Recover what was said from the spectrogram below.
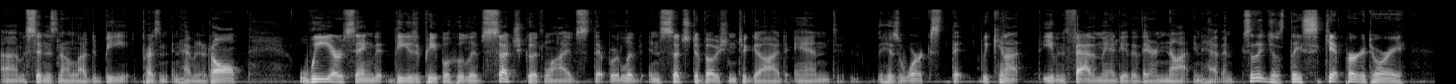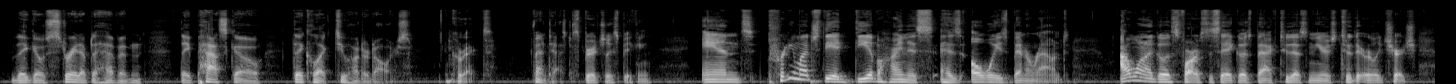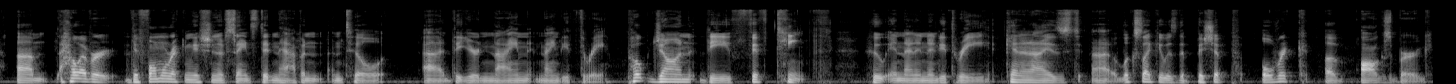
Um, sin is not allowed to be present in heaven at all we are saying that these are people who lived such good lives that were lived in such devotion to God and His works that we cannot even fathom the idea that they are not in heaven. So they just they skip purgatory, they go straight up to heaven, they pass go, they collect two hundred dollars. Correct, Fantastic. spiritually speaking. And pretty much the idea behind this has always been around. I want to go as far as to say it goes back 2,000 years to the early church. Um, however, the formal recognition of saints didn't happen until uh, the year 993. Pope John the 15th, who in 993 canonized, uh, looks like it was the Bishop Ulrich of Augsburg.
